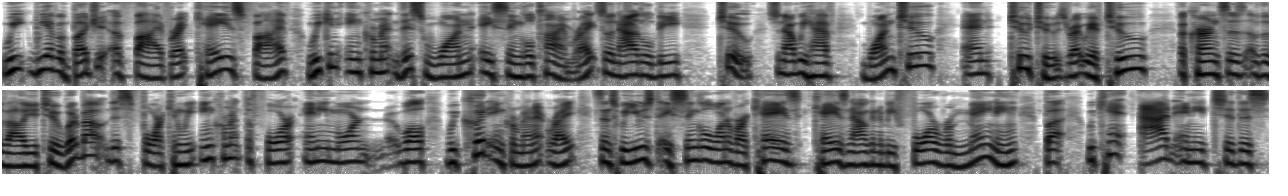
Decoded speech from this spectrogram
we, we have a budget of five, right? K is five. We can increment this one a single time, right? So now it'll be two. So now we have one two and two twos, right? We have two occurrences of the value 2. What about this 4? Can we increment the 4 anymore? Well, we could increment it, right? Since we used a single one of our k's, k is now going to be 4 remaining, but we can't add any to this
